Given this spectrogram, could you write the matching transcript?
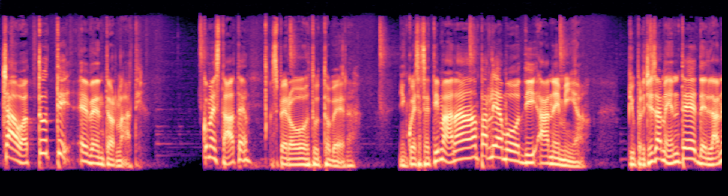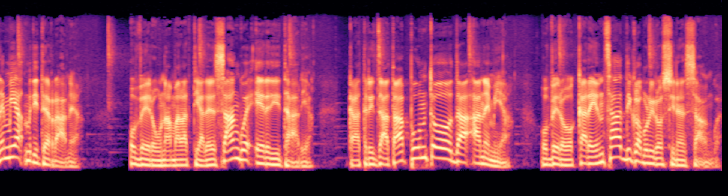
Ciao a tutti e bentornati. Come state? Spero tutto bene. In questa settimana parliamo di anemia, più precisamente dell'anemia mediterranea, ovvero una malattia del sangue ereditaria, caratterizzata appunto da anemia, ovvero carenza di globuli rossi nel sangue.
